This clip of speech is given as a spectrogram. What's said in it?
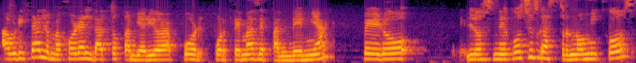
ahorita a lo mejor el dato cambiaría por, por temas de pandemia, pero los negocios gastronómicos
